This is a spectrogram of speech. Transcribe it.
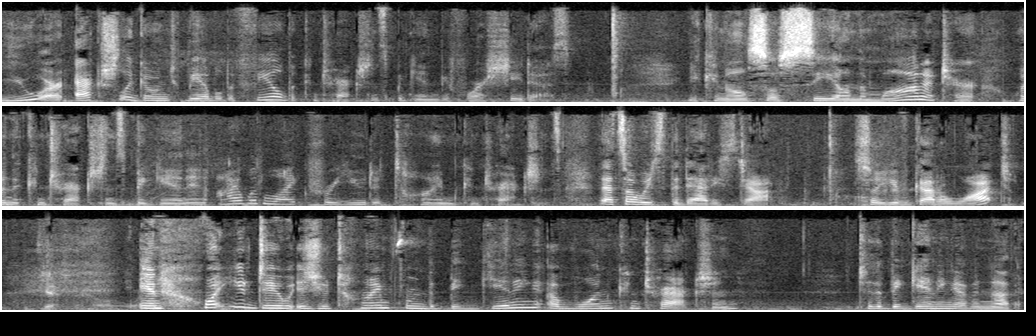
you are actually going to be able to feel the contractions begin before she does. You can also see on the monitor when the contractions begin, and I would like for you to time contractions. That's always the daddy's job. So you've got a watch. Yes. And what you do is you time from the beginning of one contraction to the beginning of another,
